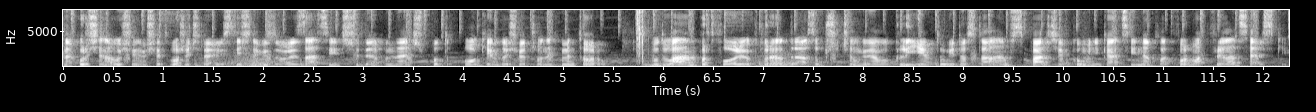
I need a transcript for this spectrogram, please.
Na kursie nauczyłem się tworzyć realistyczne wizualizacje 3D wnętrz pod okiem doświadczonych mentorów. Zbudowałem portfolio, które od razu przyciągnęło klientów i dostałem wsparcie w komunikacji na platformach freelancerskich.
